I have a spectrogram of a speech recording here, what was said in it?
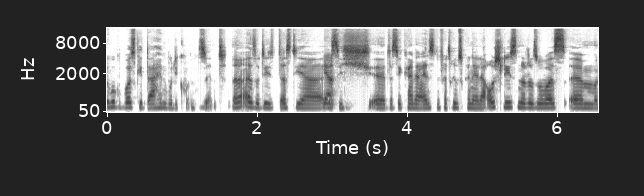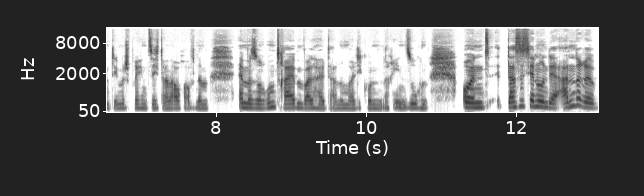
Hugo Boss geht dahin, wo die Kunden sind. Ne? Also die, dass die ja, ja, sich, äh, dass sie keine einzelnen Vertriebskanäle ausschließen oder sowas ähm, und dementsprechend sich dann auch auf einem Amazon rumtreiben, weil halt da nun mal die Kunden nach ihnen suchen. Und das ist ja nun der andere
